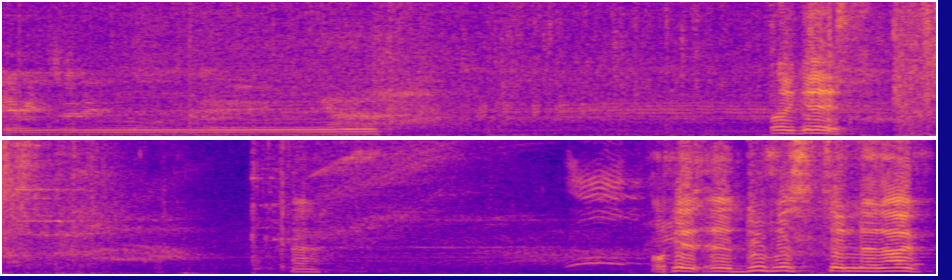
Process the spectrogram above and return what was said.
Ooh. Okay. Ah. Okay, uh, Doofus still alive.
